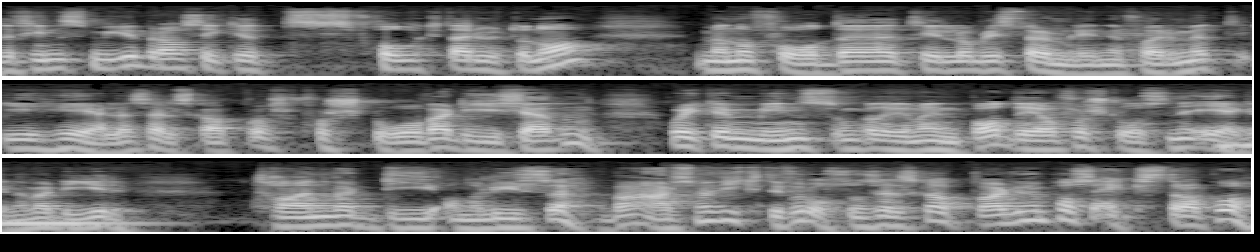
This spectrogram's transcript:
det finnes mye bra sikkerhetsfolk der ute nå, men å få det til å bli strømlinjeformet i hele selskapet, forstå verdikjeden, og ikke minst, som Katrine var inne på, det å forstå sine egne verdier. Ta en verdianalyse. Hva er det som er viktig for oss som selskap? Hva er det vi må passe ekstra på?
